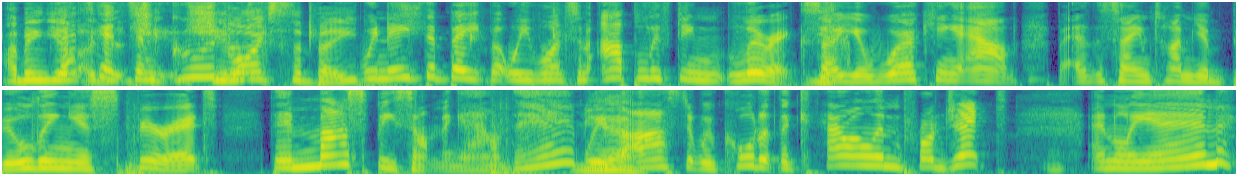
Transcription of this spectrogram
I mean, yeah, get some she, good. she likes the beat. We need the beat, but we want some uplifting lyrics. So Yeah. you're working out, but at the same time you're building your spirit. There must be something out there. We've Yeah. asked it. We've called it the Carolyn Project, and Leanne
